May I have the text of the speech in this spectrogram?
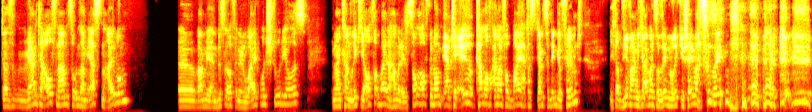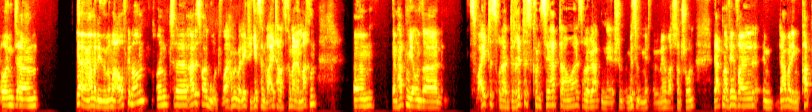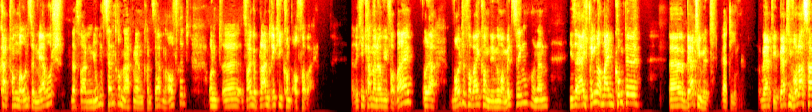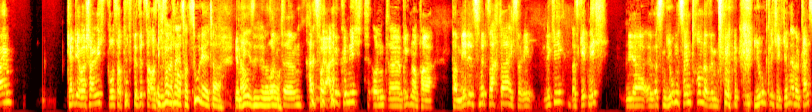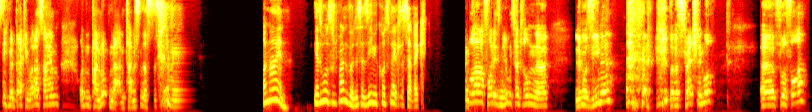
das während der Aufnahmen zu unserem ersten Album äh, waren wir in Düsseldorf in den Wildwood Studios. Und dann kam Ricky auch vorbei, da haben wir den Song aufgenommen. RTL kam auf einmal vorbei, hat das ganze Ding gefilmt. Ich glaube, wir waren nicht einmal zu sehen, nur Ricky Shane war zu sehen. und ähm, ja, dann haben wir diese Nummer aufgenommen und äh, alles war gut. Wir haben überlegt, wie geht's denn weiter, was können wir denn machen? Ähm, dann hatten wir unser zweites oder drittes Konzert damals, oder wir hatten, nee, stimmt, ein bisschen mehr, mehr war es dann schon. Wir hatten auf jeden Fall im damaligen Pappkarton bei uns in Meerbusch, das war ein Jugendzentrum, da hatten wir ein Konzert, einen Auftritt und äh, es war geplant, Ricky kommt auch vorbei. Ricky kam dann irgendwie vorbei oder wollte vorbeikommen, die Nummer mitsingen und dann hieß er, ja, ich bringe noch meinen Kumpel äh, Berti mit. Berti. Berti. Berti Wollersheim, kennt ihr wahrscheinlich, großer Puffbesitzer aus Ich wollte sagen, das war Zuhälter genau. gewesen oder so. Und ähm, hat es vorher angekündigt und äh, bringt noch ein paar, paar Mädels mit, sagt er. Ich so, ey, Ricky, das geht nicht. Wir, das ist ein Jugendzentrum, da sind jugendliche Kinder, du kannst nicht mit Bertie Wollersheim und ein paar Nutten da antanzen. Das ist oh nein. Jetzt, wo es spannend wird, ist der Sebi kurz weg. Jetzt ist er weg. vor diesem Jugendzentrum eine Limousine, so eine Stretch-Limo, äh, fuhr vor.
